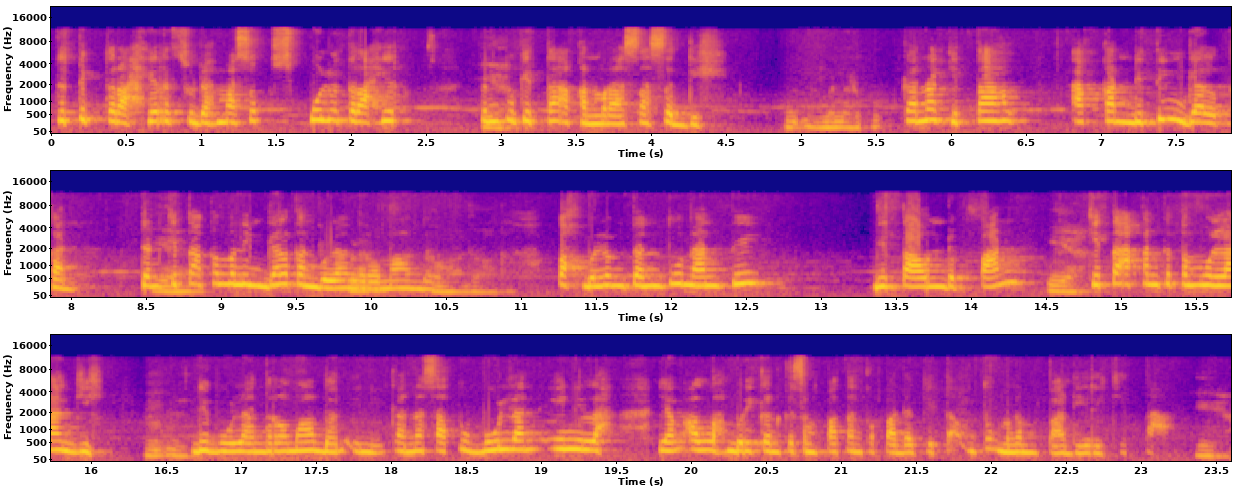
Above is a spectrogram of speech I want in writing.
detik terakhir sudah masuk 10 terakhir, tentu kita akan merasa sedih Benar, Bu. karena kita akan ditinggalkan dan Iya. kita akan meninggalkan bulan Ramadan. Toh belum tentu nanti di tahun depan Iya. kita akan ketemu lagi di bulan Ramadan ini karena satu bulan inilah yang Allah berikan kesempatan kepada kita untuk menempa diri kita. Iya.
